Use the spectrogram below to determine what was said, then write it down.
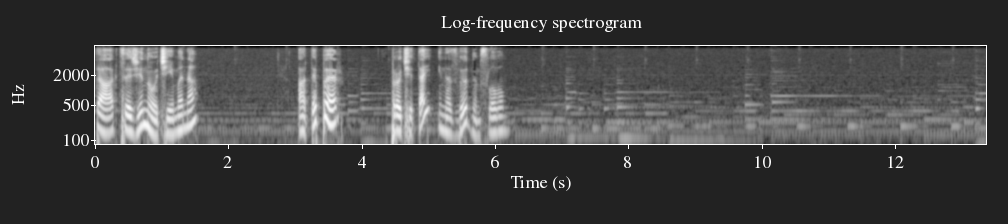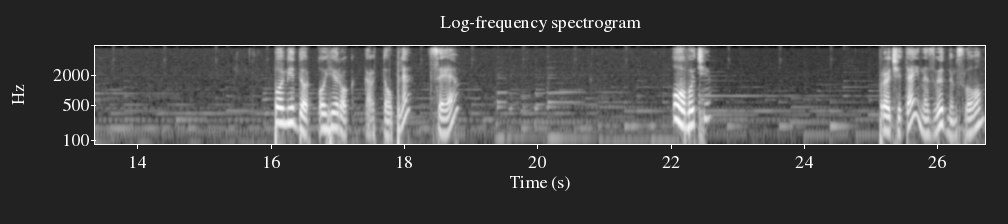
Так, це жіночі імена. А тепер прочитай і назви одним словом. Помідор, огірок, картопля це овочі. Прочитай і назви одним словом.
